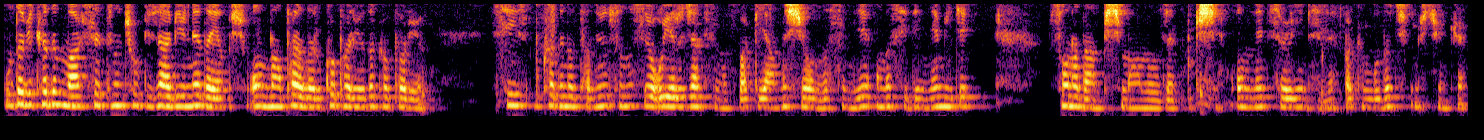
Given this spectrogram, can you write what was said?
Burada bir kadın var. Sırtını çok güzel birine dayamış. Ondan paraları koparıyor da koparıyor. Siz bu kadını tanıyorsunuz ve uyaracaksınız. Bak yanlış yoldasın diye. Ama sizi dinlemeyecek. Sonradan pişman olacak bu kişi. Onu net söyleyeyim size. Bakın burada çıkmış çünkü.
